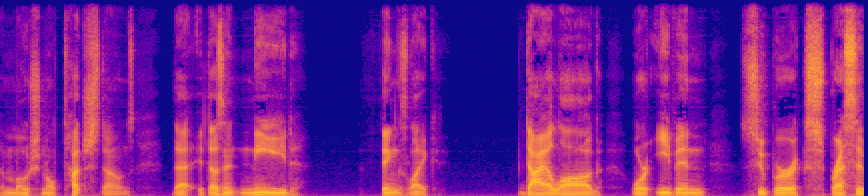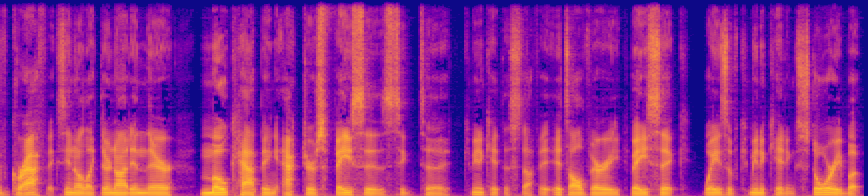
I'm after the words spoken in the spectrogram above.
emotional touchstones that it doesn't need things like dialogue or even super expressive graphics. You know, like they're not in there mocapping actors' faces to, to communicate this stuff. It, it's all very basic ways of communicating story, but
